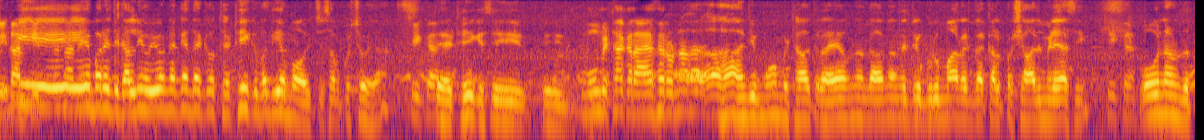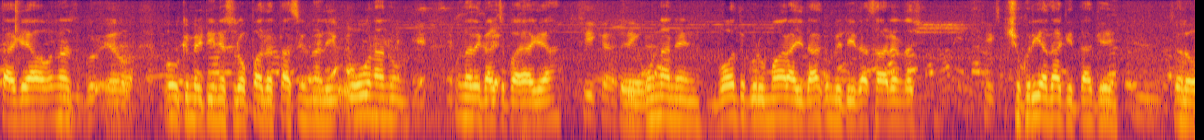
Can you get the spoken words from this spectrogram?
ਇਹ ਬਾਰੇ ਚ ਗੱਲ ਨਹੀਂ ਹੋਈ ਉਹਨਾਂ ਕਹਿੰਦਾ ਕਿ ਉੱਥੇ ਠੀਕ ਵਧੀਆ ਮਾਹੌਲ ਚ ਸਭ ਕੁਝ ਹੋਇਆ। ਤੇ ਠੀਕ ਸੀ ਮੂੰਹ ਮਿੱਠਾ ਕਰਾਇਆ ਫਿਰ ਉਹਨਾਂ ਦਾ? ਹਾਂ ਜੀ ਮੂੰਹ ਮਿਠਾ ਕਰਾਇਆ ਉਹਨਾਂ ਦਾ। ਉਹਨਾਂ ਨੇ ਜੋ ਗੁਰੂ ਮਹਾਰਾਜ ਦਾ ਕੱਲ ਪ੍ਰਸ਼ਾਦ ਮਿਲਿਆ ਸੀ ਉਹ ਉਹਨਾਂ ਨੂੰ ਦਿੱਤਾ ਗਿਆ। ਉਹਨਾਂ ਉਹ ਕਮੇਟੀ ਨੇ ਸਰੋਪਾ ਦਿੱਤਾ ਸੀ ਉਹਨਾਂ ਲਈ। ਉਹ ਉਹਨਾਂ ਨੂੰ ਉਹਨਾਂ ਦੇ ਗਲ ਚ ਪਾਇਆ ਗਿਆ। ਠੀਕ ਹੈ ਤੇ ਉਹਨਾਂ ਨੇ ਬਹੁਤ ਗੁਰੂ ਮਹਾਰਾਜ ਦਾ ਕਮੇਟੀ ਦਾ ਸਾਰਿਆਂ ਦਾ ਸ਼ੁਕਰੀਆ ਅਦਾ ਕੀਤਾ ਕਿ ਚਲੋ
